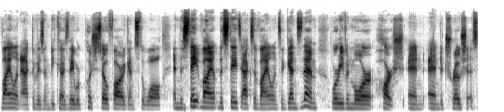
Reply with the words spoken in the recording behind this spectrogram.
violent activism because they were pushed so far against the wall, and the state viol- the state's acts of violence against them were even more harsh and and atrocious.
